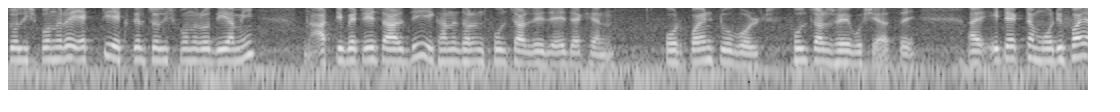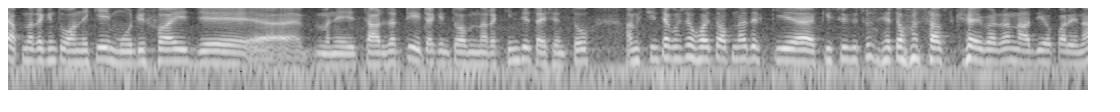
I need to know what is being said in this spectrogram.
চল্লিশ পনেরো, একটি এক্সেল চল্লিশ পনেরো দিয়ে আমি আটটি ব্যাটারি চার্জ দিই। এখানে ধরেন ফুল চার্জে যাই দেখেন four point two volt full charge হয়ে বসে আছে। এটা একটা মডিফাই আপনারা কিন্তু অনেকেই মডিফাই যে মানে চার্জারটি এটা কিন্তু আপনারা কিনতে চাইছেন। তো আমি চিন্তা করছি, হয়তো আপনাদের কিছু কিছু যেহেতু আমার সাবস্ক্রাইবাররা না দিয়েও পারে না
